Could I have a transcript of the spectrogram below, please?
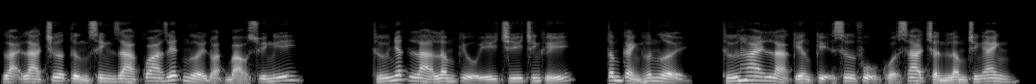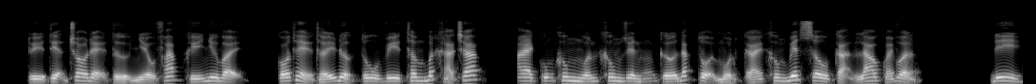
lại là chưa từng sinh ra qua giết người đoạt bảo suy nghĩ. Thứ nhất là lâm cửu ý chí chính khí, tâm cảnh hơn người, thứ hai là kiêng kỵ sư phụ của sa trần lâm chính anh, tùy tiện cho đệ tử nhiều pháp khí như vậy, có thể thấy được tu vi thâm bất khả chắc, ai cũng không muốn không duyên cớ đắc tội một cái không biết sâu cạn lao quái vật. Đi!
